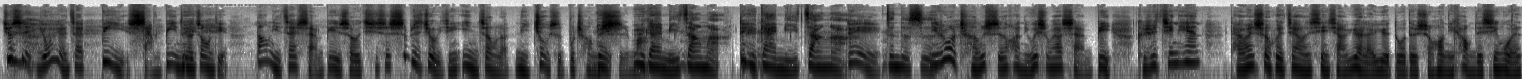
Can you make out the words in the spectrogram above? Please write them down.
就是永远在避闪避那个重点。当你在闪避的时候，其实是不是就已经印证了你就是不诚实嘛？欲盖弥彰嘛？欲盖弥彰啊！对，真的是。你如果诚实的话，你为什么要闪避？可是今天台湾社会这样的现象越来越多的时候，你看我们的新闻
